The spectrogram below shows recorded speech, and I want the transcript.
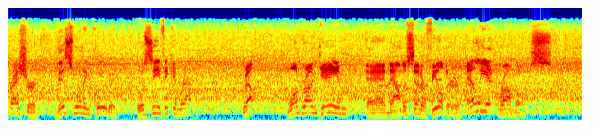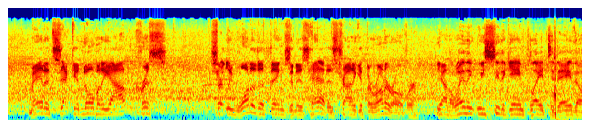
pressure, this one included. We'll see if he can wrap it. Well, one run game, and now the center fielder, Heliot Ramos. Man at second, nobody out. Chris, certainly one of the things in his head is trying to get the runner over. Yeah, the way that we see the game played today, though,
